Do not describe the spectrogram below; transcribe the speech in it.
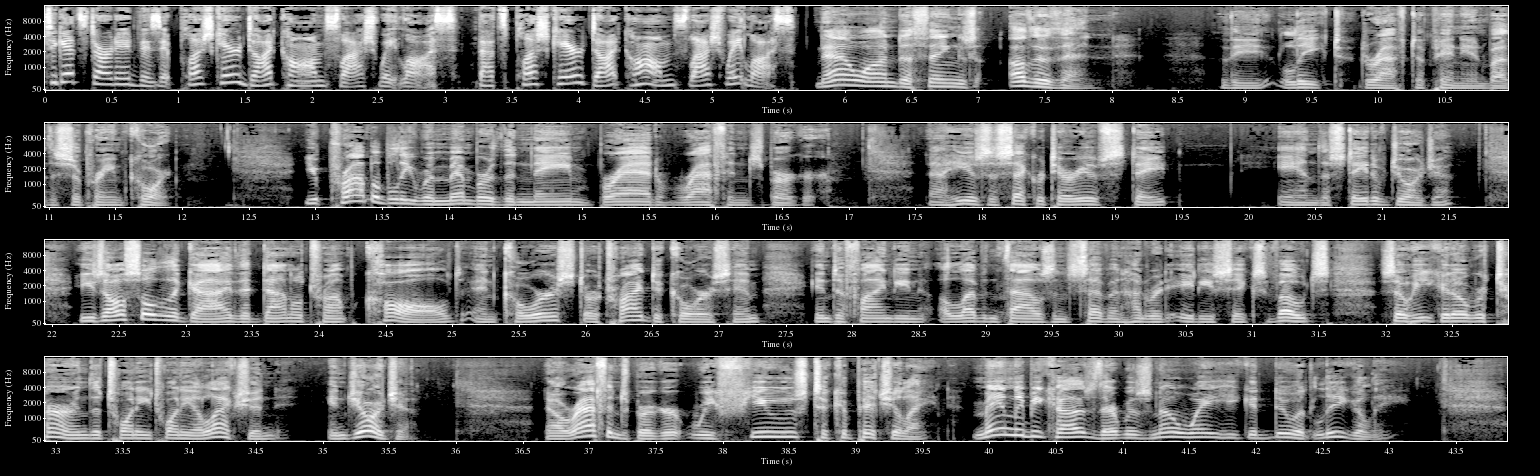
To get started, visit plushcare.com slash weight loss. That's plushcare.com slash weight loss. Now on to things other than the leaked draft opinion by the Supreme Court. You probably remember the name Brad Raffensperger. Now, he is the Secretary of State in the state of Georgia. He's also the guy that Donald Trump called and coerced or tried to coerce him into finding 11,786 votes so he could overturn the 2020 election in Georgia. Now, Raffensperger refused to capitulate, mainly because there was no way he could do it legally.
